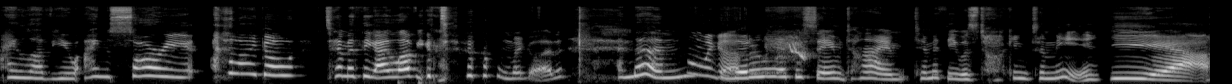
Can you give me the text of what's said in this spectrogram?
I love you. I'm sorry. And I go, Timothy, I love you too. oh my god. And then Oh my god. literally at the same time, Timothy was talking to me. Yeah.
